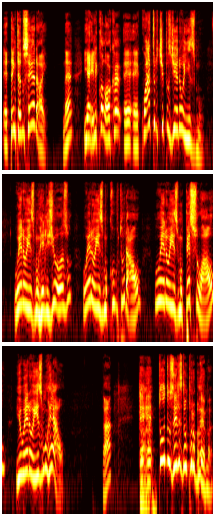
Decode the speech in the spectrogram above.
É, tentando ser herói, né? E aí ele coloca é, é, quatro tipos de heroísmo. O heroísmo religioso, o heroísmo cultural, o heroísmo pessoal e o heroísmo real, tá? É, é, todos eles dão problema,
